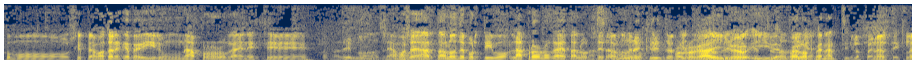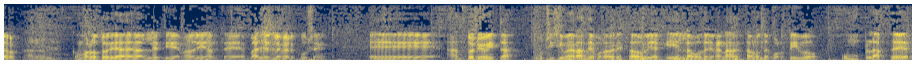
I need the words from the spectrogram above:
Como siempre, vamos a tener que pedir una prórroga en este. Pedimos, Le vamos a llamar tablón deportivo, la prórroga de, talón de un deportivo. Prórroga y, luego- y después los penaltis. Y los penaltis, claro. Claro. Como el otro día del Atleti de Madrid ante Bayer Leverkusen. Eh, Antonio Ita, muchísimas gracias por haber estado hoy aquí en La Voz de Granada en Tablón Deportivo. Un placer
